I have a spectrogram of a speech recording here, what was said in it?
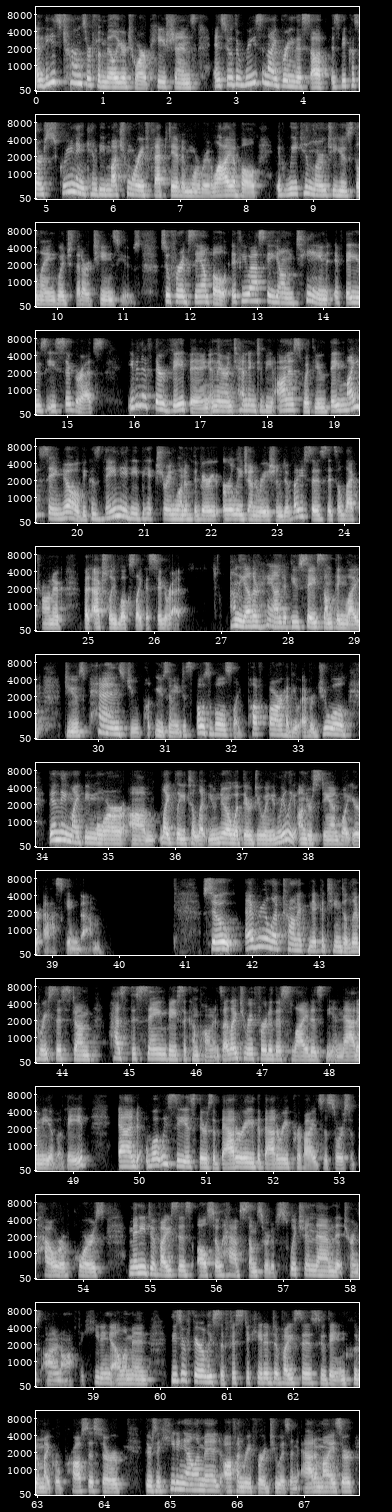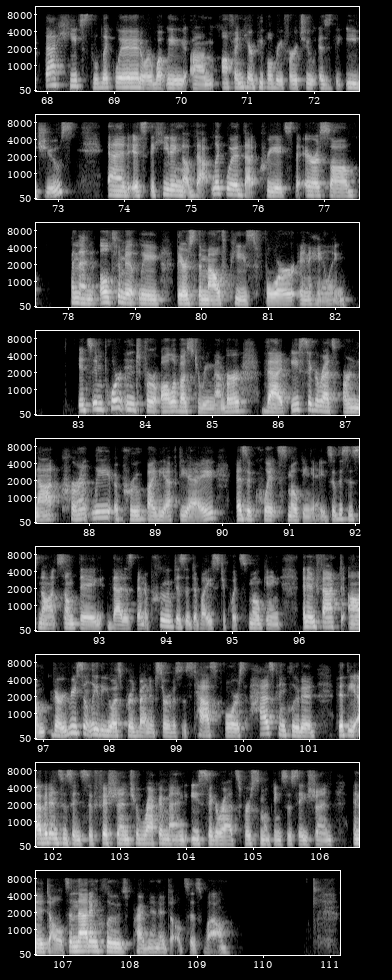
And these terms are familiar to our patients. And so the reason I bring this up is because our screening can be much more effective and more reliable if we can learn to use the language that our teens use. So for example, if you ask a young teen if they use e-cigarettes, even if they're vaping and they're intending to be honest with you, they might say no because they may be picturing one of the very early generation devices that's electronic but actually looks like a cigarette. On the other hand, if you say something like, do you use pens? Do you use any disposables like Puff Bar? Have you ever Juuled? Then they might be more um, likely to let you know what they're doing and really understand what you're asking them. So every electronic nicotine delivery system has the same basic components. I like to refer to this slide as the anatomy of a vape. And what we see is there's a battery. The battery provides a source of power, of course. Many devices also have some sort of switch in them that turns on and off the heating element. These are fairly sophisticated devices, so they include a microprocessor. There's a heating element, often referred to as an atomizer, that heats the liquid, or what we um, often hear people refer to as the e-juice. And it's the heating of that liquid that creates the aerosol. And then ultimately, there's the mouthpiece for inhaling it's important for all of us to remember that e-cigarettes are not currently approved by the FDA as a quit smoking aid. So this is not something that has been approved as a device to quit smoking. And in fact, um, very recently, the US Preventive Services Task Force has concluded that the evidence is insufficient to recommend e-cigarettes for smoking cessation in adults. And that includes pregnant adults as well.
